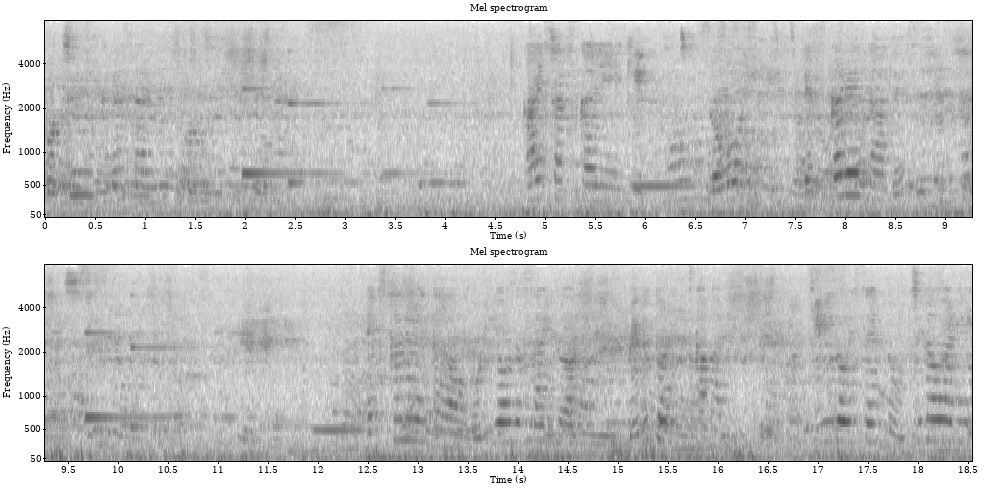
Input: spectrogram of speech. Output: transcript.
ご注意ください。改札会行き上りエスカレーターですエスカレーターをご利用の際はベルトにつかまり黄色い線の内側に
